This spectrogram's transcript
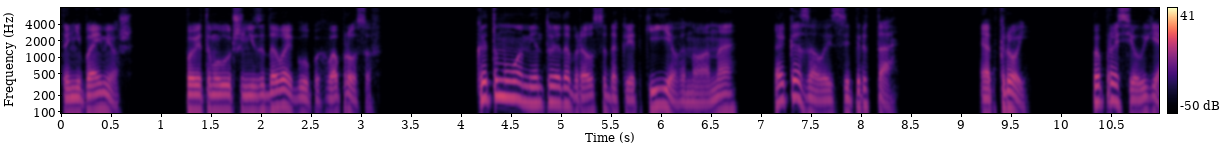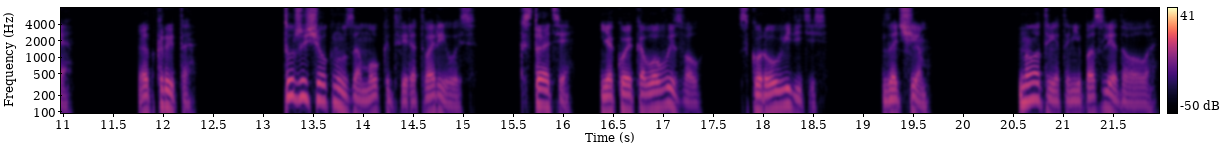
Ты не поймешь. Поэтому лучше не задавай глупых вопросов. К этому моменту я добрался до клетки Евы, но она оказалась заперта. «Открой», — попросил я. «Открыто». Тут же щелкнул замок, и дверь отворилась. «Кстати, я кое-кого вызвал. Скоро увидитесь». «Зачем?» Но ответа не последовало.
